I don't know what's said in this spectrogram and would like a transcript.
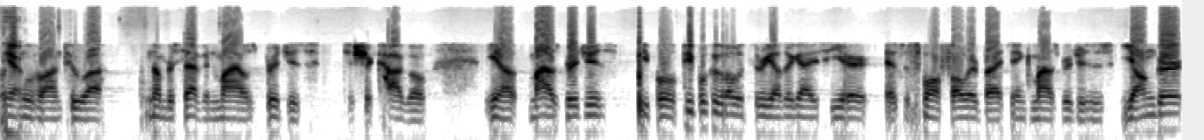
Let's Yep. move on to uh, number seven, Miles Bridges to Chicago. You know, Miles Bridges. People people could go with three other guys here as a small forward, but I think Miles Bridges is younger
